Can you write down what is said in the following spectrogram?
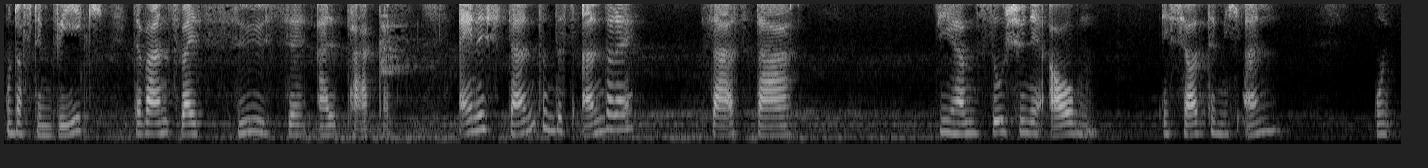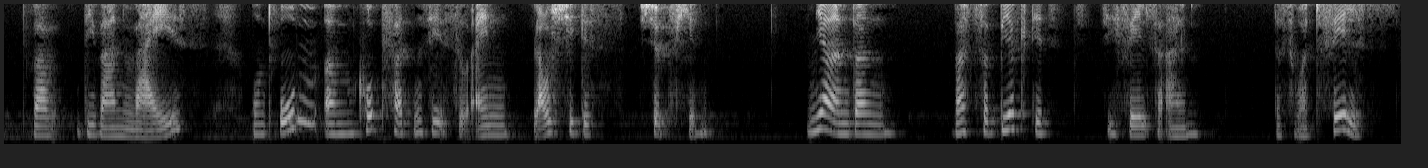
und auf dem Weg, da waren zwei süße Alpakas. Eines stand und das andere saß da. Die haben so schöne Augen. Es schaute mich an und war, die waren weiß und oben am Kopf hatten sie so ein flauschiges Schöpfchen. Ja, und dann, was verbirgt jetzt die Felsalm? Das Wort Fels.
